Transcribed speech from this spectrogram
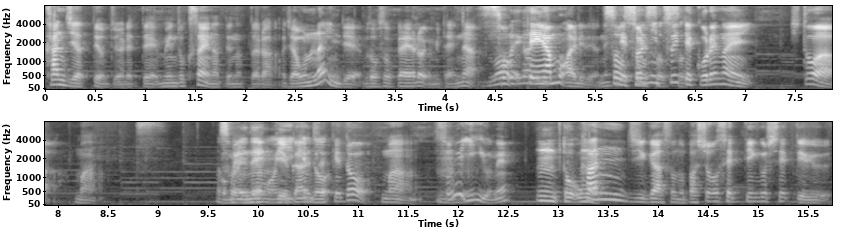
漢字やってよと言われて面倒くさいなってなったらじゃあオンラインで同窓会やろうよみたいな提案もありだよね。それについてこれない人はまあそれでもい感じだいういけどけどまあそれいいよね、うんと思う。漢字がその場所をセッティングしてっていう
